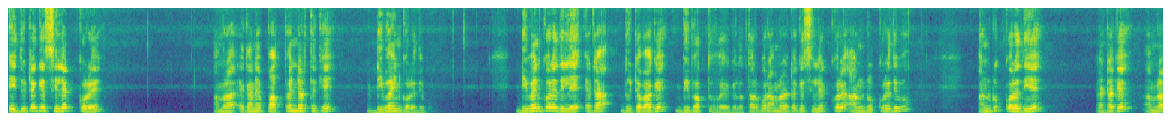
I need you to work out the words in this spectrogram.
এই দুটাকে সিলেক্ট করে আমরা এখানে পাথফাইন্ডার থেকে ডিভাইন করে দেব। ডিভাইন করে দিলে এটা দুইটা ভাগে বিভক্ত হয়ে গেল। তারপর আমরা এটাকে সিলেক্ট করে আনগ্রুপ করে দিব। আনগ্রুপ করে দিয়ে এটাকে আমরা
